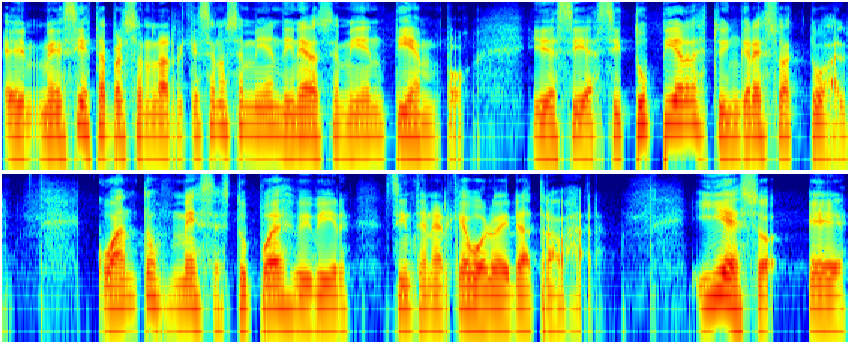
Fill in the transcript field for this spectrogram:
eh, me decía esta persona, la riqueza no se mide en dinero, se mide en tiempo. Y decía, si tú pierdes tu ingreso actual, ¿cuántos meses tú puedes vivir sin tener que volver a trabajar? Y eso eh,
